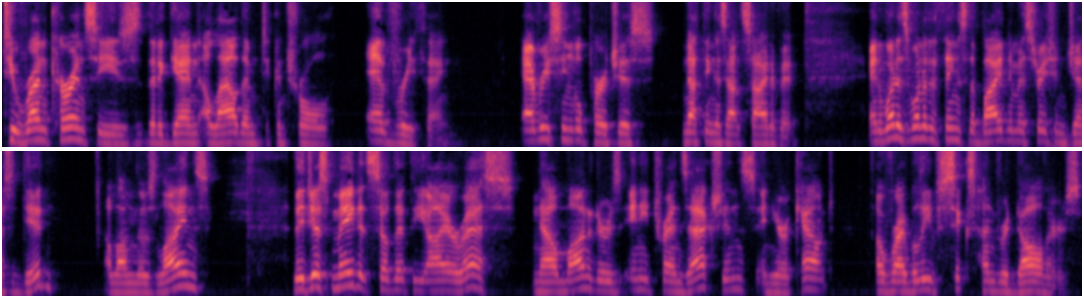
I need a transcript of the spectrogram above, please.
to run currencies that again allow them to control everything, every single purchase, Nothing is outside of it. And what is one of the things the Biden administration just did along those lines? They just made it so that the IRS now monitors any transactions in your account over, I believe, $600.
